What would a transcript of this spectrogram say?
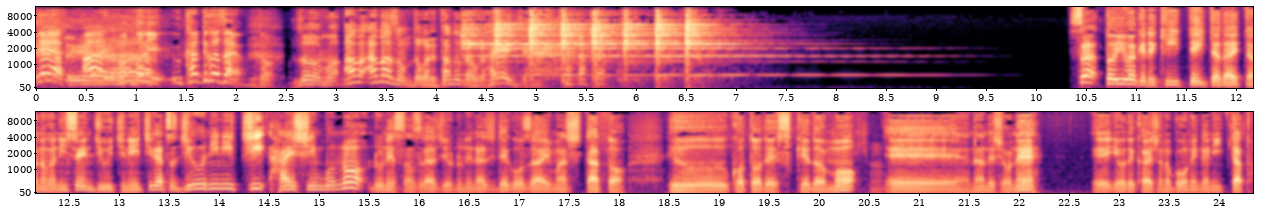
いやいや、あ本当に、買ってください。そう、もうアマ、アマゾンとかで頼んだ方が早いんじゃん。さあ、というわけで聞いていただいたのが2011年1月12日配信分のルネサンスラジオルネラジでございましたということですけども、えー、なんでしょうね。営業で会社の忘年会に行ったと。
